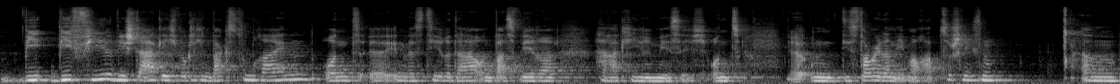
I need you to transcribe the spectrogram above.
wie, wie viel, wie stark gehe ich wirklich in Wachstum rein und äh, investiere da und was wäre Harakiri-mäßig. Und äh, um die Story dann eben auch abzuschließen, ähm,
